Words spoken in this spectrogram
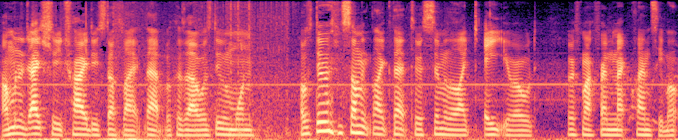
I'm gonna actually try do stuff like that because I was doing one I was doing something like that to a similar like 8 year old with my friend Matt Clancy but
